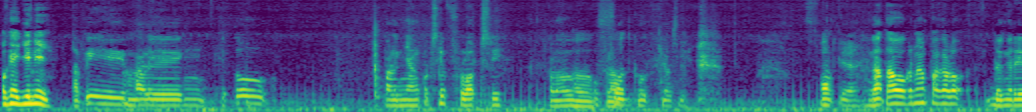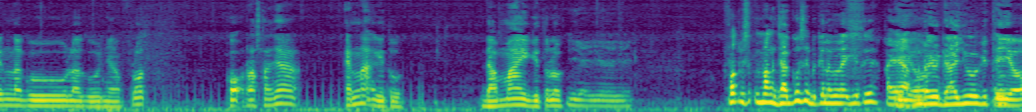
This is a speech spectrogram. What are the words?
Oke gini. Tapi paling itu paling nyangkut sih float sih. Kalau Oh, Float. Float. Gokil sih. Float. Ya nggak tahu kenapa kalau dengerin lagu-lagunya float kok rasanya enak gitu. Damai gitu loh. Iya iya iya. Float memang jago sih bikin lagu kayak gitu ya kayak Iya. mendayu-dayu gitu. Iyo.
